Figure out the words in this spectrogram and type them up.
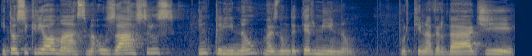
Então se criou a máxima: os astros inclinam, mas não determinam, porque na verdade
